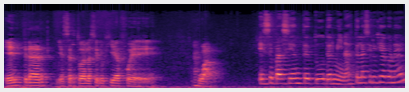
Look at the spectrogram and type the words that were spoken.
entrar y hacer toda la cirugía fue wow. ¿Ese paciente tú terminaste la cirugía con él?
